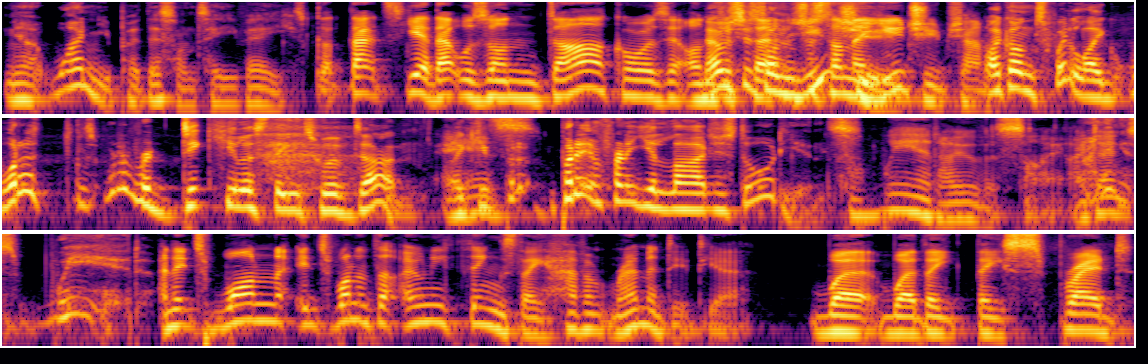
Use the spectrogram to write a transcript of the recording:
You know, why didn't you put this on TV? God, that's yeah. That was on Dark, or is it on? that was just, on, just YouTube. on their YouTube channel. Like on Twitter. Like what a what a ridiculous thing to have done. Like you put, put it in front of your largest audience. it's a weird oversight. I, I don't. think it's weird. and it's one. It's one of the only things they haven't remedied yet, where where they they spread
